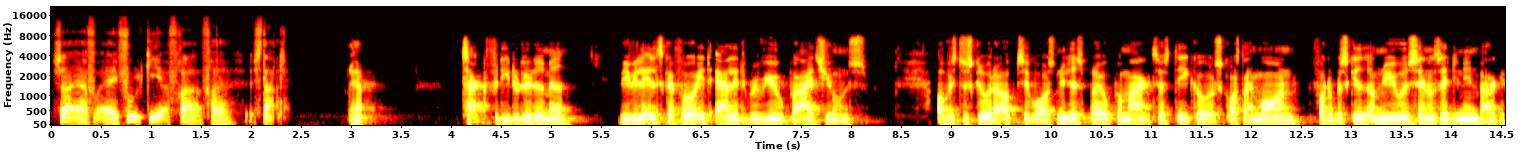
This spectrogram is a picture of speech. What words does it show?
så er, er i fuld gear fra, fra start. Ja. Tak fordi du lyttede med. Vi ville elske at få et ærligt review på iTunes. Og hvis du skriver dig op til vores nyhedsbrev på marketers.dk-morgen, får du besked om nye udsendelser i din indbakke.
